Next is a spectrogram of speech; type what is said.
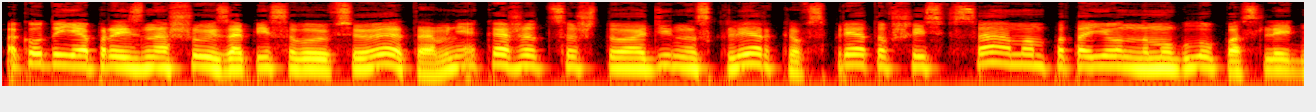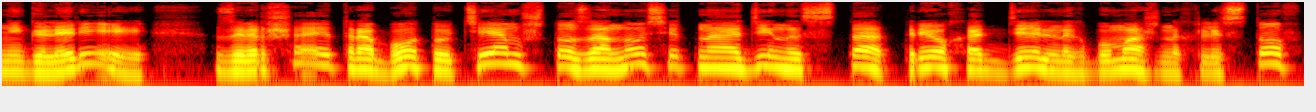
Покуда я произношу и записываю все это, мне кажется, что один из клерков, спрятавшись в самом потаенном углу последней галереи, завершает работу тем, что заносит на один из ста трех отдельных бумажных листов,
